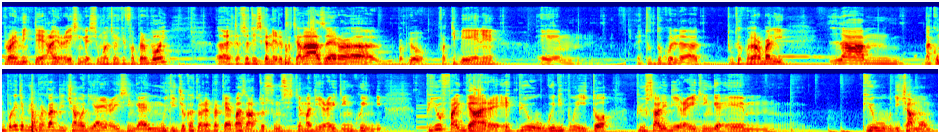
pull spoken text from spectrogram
probabilmente iRacing è il simulatore che fa per voi. Uh, tracciati scannerizzati a laser, uh, proprio fatti bene. Ehm, e quel, tutta quella roba lì. La, la, componente più importante, diciamo, di iRacing è il multigiocatore perché è basato su un sistema di rating. Quindi, più fai gare e più guidi pulito, più sali di rating e mm, più, diciamo,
